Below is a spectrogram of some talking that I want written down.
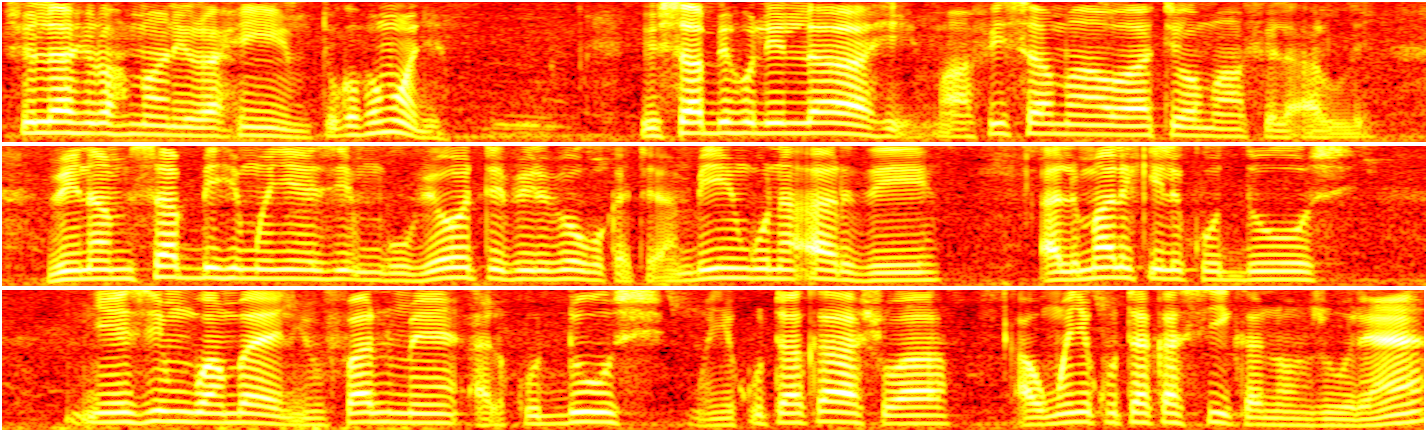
Bismillahi rahmani rahim, tuko pamoja. Yusabihu lillahi ma fi samawati wa ma fil ardi, vinamsabihi Mwenyezi Mungu vyote vilivyoko katika mbingu na ardhi. Almaliki lquddus, Mwenyezi Mungu ambaye ni mfalme Alkudus, mwenye kutakashwa au mwenye kutakasika, ndo nzuri eh?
